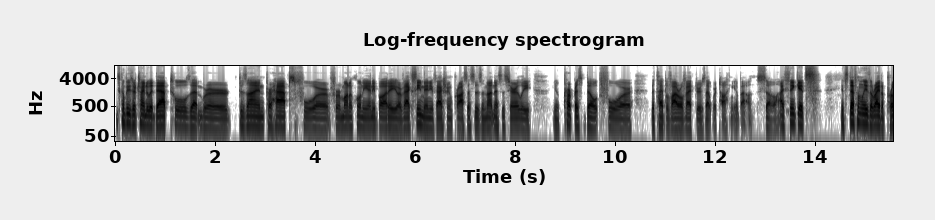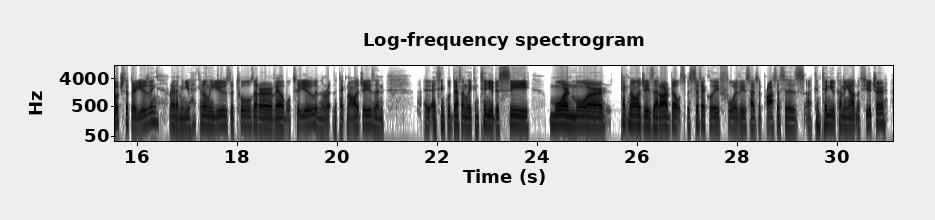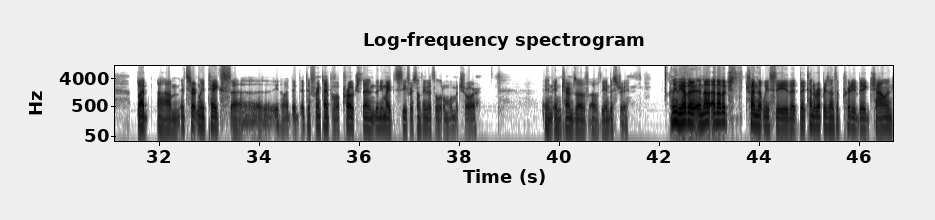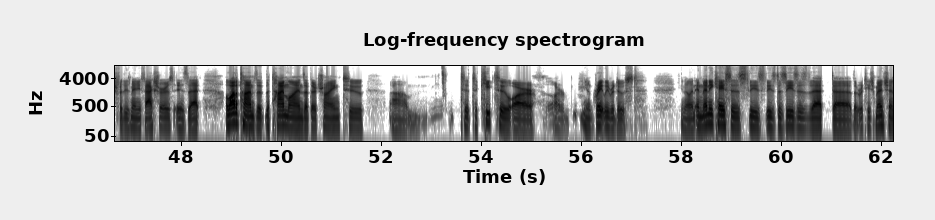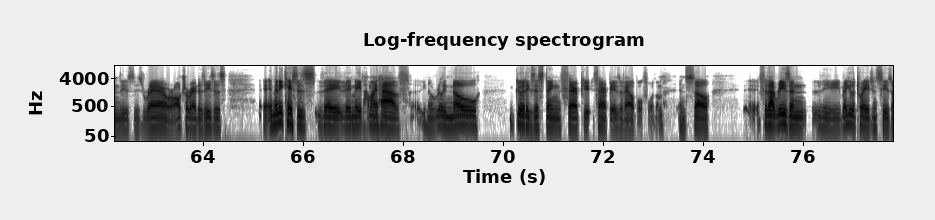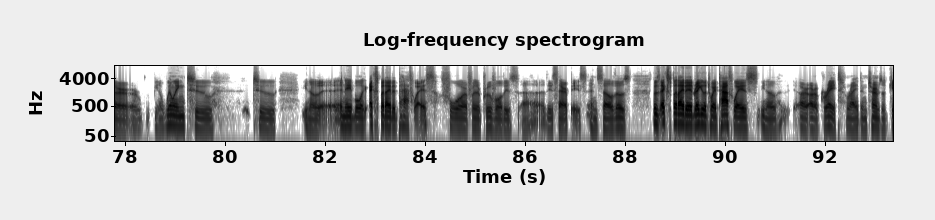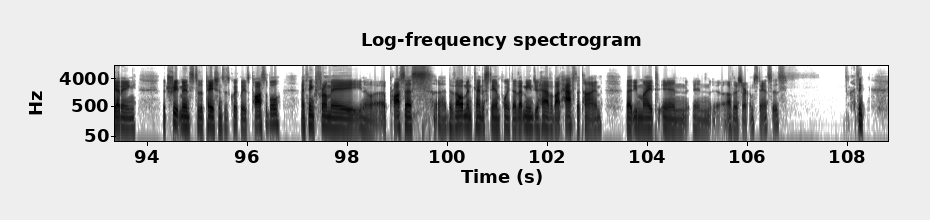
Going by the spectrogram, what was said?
these companies are trying to adapt tools that were designed perhaps for for monoclonal antibody or vaccine manufacturing processes and not necessarily you know purpose built for the type of viral vectors that we're talking about. So i think it's it's definitely the right approach that they're using right? I mean you can only use the tools that are available to you and the, the technologies and I, I think we'll definitely continue to see more and more technologies that are built specifically for these types of processes uh, continue coming out in the future. But um, it certainly takes uh, you know a, a, different type of approach than, than you might see for something that's a little more mature in, in terms of, of the industry. I think the other another, another trend that we see that, that kind of represents a pretty big challenge for these manufacturers is that a lot of times the, the timelines that they're trying to um, to to keep to are are you know greatly reduced. You know, and in many cases, these these diseases that uh, that Ratish mentioned, these these rare or ultra rare diseases, in many cases they they may might have you know really no good existing therapy therapies available for them, and so for that reason, the regulatory agencies are, are, you know willing to to you know enable expedited pathways for for the approval of these uh, these therapies, and so those those expedited regulatory pathways, you know, are, are great, right, in terms of getting the treatments to the patients as quickly as possible. I think from a you know a process uh, development kind of standpoint, that that means you have about half the time that you might in in other circumstances. I think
